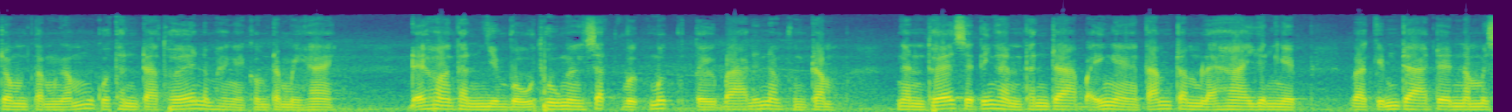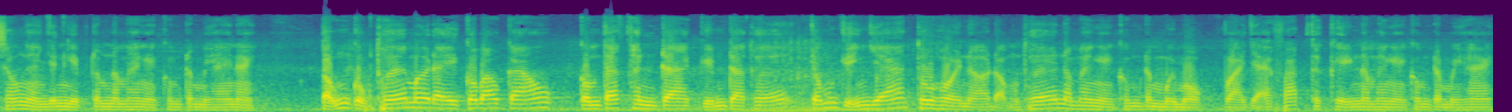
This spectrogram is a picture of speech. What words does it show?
trong tầm ngắm của thanh tra thuế năm 2012 để hoàn thành nhiệm vụ thu ngân sách vượt mức từ 3 đến 5% ngành thuế sẽ tiến hành thanh tra 7.802 doanh nghiệp và kiểm tra trên 56.000 doanh nghiệp trong năm 2012 này. Tổng cục thuế mới đây có báo cáo công tác thanh tra kiểm tra thuế, chống chuyển giá, thu hồi nợ động thuế năm 2011 và giải pháp thực hiện năm 2012.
